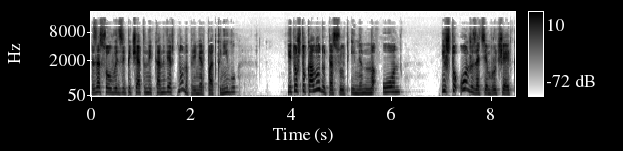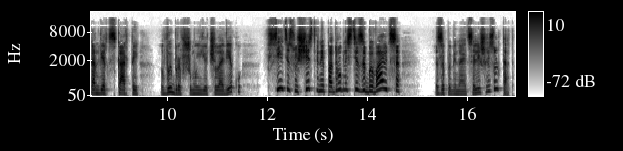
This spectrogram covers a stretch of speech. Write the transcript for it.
засовывает запечатанный конверт, ну, например, под книгу, и то, что колоду тасует именно он, и что он же затем вручает конверт с картой выбравшему ее человеку. Все эти существенные подробности забываются, запоминается лишь результат —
